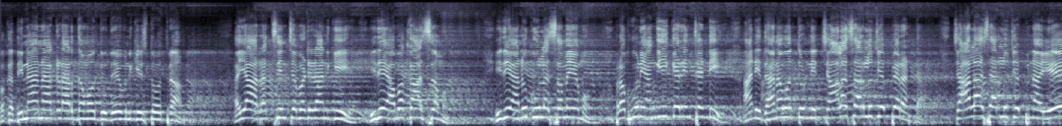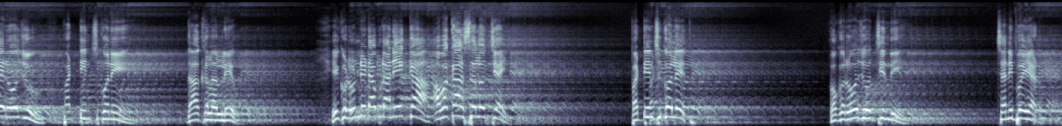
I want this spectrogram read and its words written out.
ఒక దినాన అక్కడ అర్థమవుద్దు. దేవునికి స్తోత్రం. అయ్యా రక్షించబడడానికి ఇదే అవకాశం ఇదే అనుకూల సమయము. ప్రభువుని అంగీకరించండి అని ధనవంతుడిని చాలాసార్లు చెప్పారంట. చాలాసార్లు చెప్పిన ఏ రోజు పట్టించుకొని దాఖలు లేవు. ఇక్కడ ఉండేటప్పుడు అనేక అవకాశాలు వచ్చాయి. పట్టించుకోలేదు. ఒకరోజు వచ్చింది. చనిపోయాడు.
